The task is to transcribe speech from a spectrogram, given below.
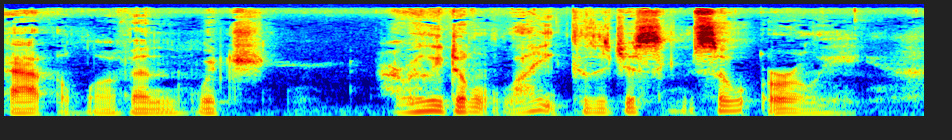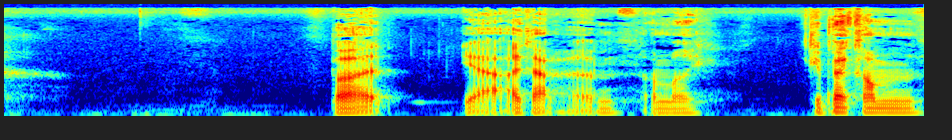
at 11, which I really don't like because it just seems so early. But yeah, I gotta, I'm gonna get back on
